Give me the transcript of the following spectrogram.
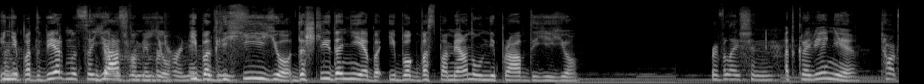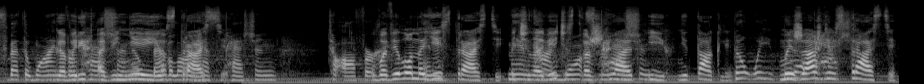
и не подвергнуться язвам ее, ибо грехи ее дошли до неба, и Бог воспомянул неправды ее». Откровение говорит о вине ее страсти. У Вавилона есть страсти, и человечество желает их, не так ли? Мы жаждем страсти,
